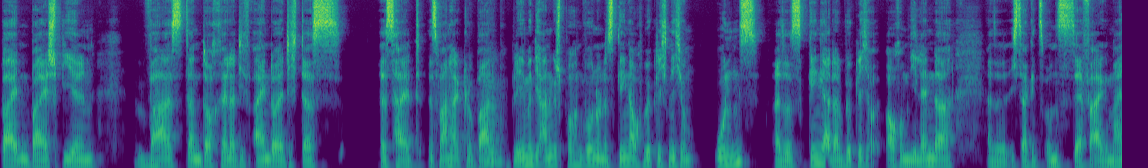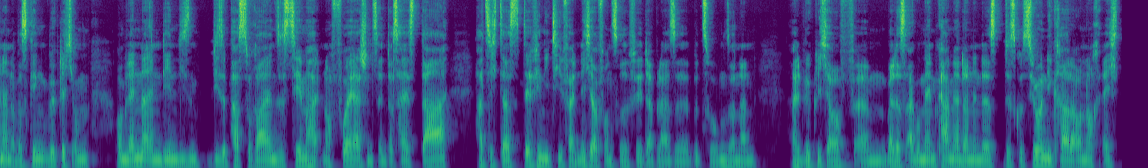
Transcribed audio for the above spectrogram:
beiden Beispielen war es dann doch relativ eindeutig, dass es halt, es waren halt globale mhm. Probleme, die angesprochen wurden und es ging auch wirklich nicht um uns. Also es ging ja dann wirklich auch um die Länder, also ich sage jetzt uns sehr verallgemeinern, aber es ging wirklich um, um Länder, in denen diesen, diese pastoralen Systeme halt noch vorherrschend sind. Das heißt, da hat sich das definitiv halt nicht auf unsere Filterblase bezogen, sondern halt wirklich auf, ähm, weil das Argument kam ja dann in der Diskussion, die gerade auch noch echt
